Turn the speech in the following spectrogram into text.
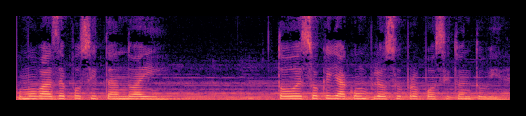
cómo vas depositando ahí todo eso que ya cumplió su propósito en tu vida.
